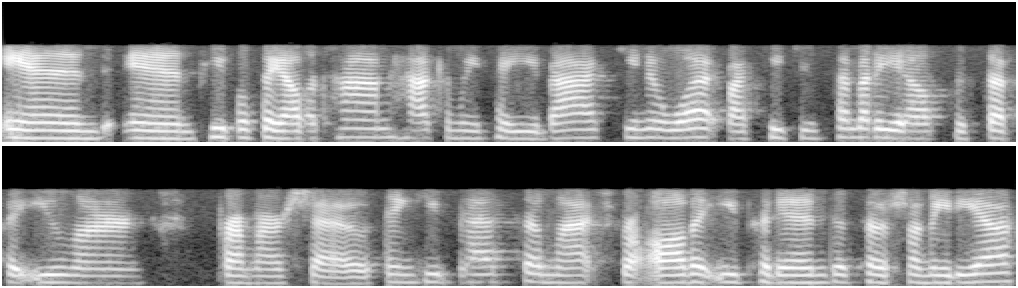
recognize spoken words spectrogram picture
And and people say all the time how can we pay you back? You know what? By teaching somebody else the stuff that you learn from our show. Thank you beth so much for all that you put into social media.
